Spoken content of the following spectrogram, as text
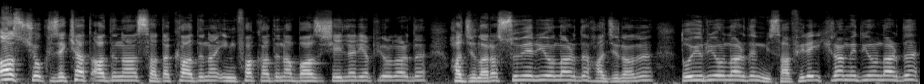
Az çok zekat adına, sadaka adına, infak adına bazı şeyler yapıyorlardı. Hacılara su veriyorlardı, hacıları doyuruyorlardı, misafire ikram ediyorlardı.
